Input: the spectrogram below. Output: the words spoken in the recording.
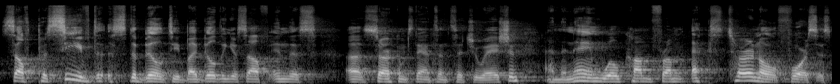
self-perceived stability by building yourself in this uh, circumstance and situation, and the name will come from external forces.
